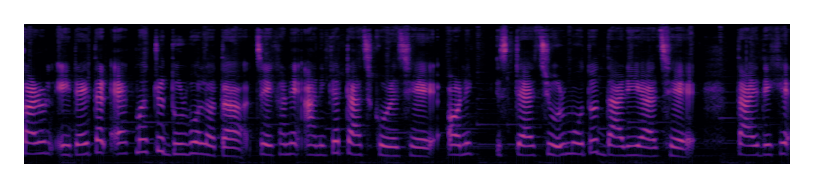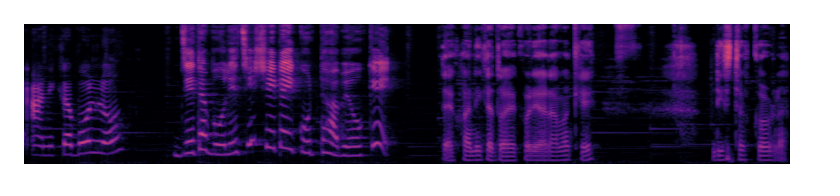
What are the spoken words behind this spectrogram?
কারণ এটাই তার একমাত্র দুর্বলতা যেখানে আনিকা টাচ করেছে অনেক স্ট্যাচুর মতো দাঁড়িয়ে আছে। তাই দেখে আনিকা বলল যেটা বলেছি সেটাই করতে হবে ওকে? দেখো আনিকা দয়া করে আর আমাকে ডিস্টার্ব করো না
